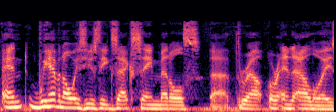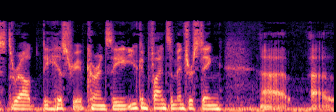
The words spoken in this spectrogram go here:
And we haven't always used the exact same metals uh, throughout, or and alloys throughout the history of currency. You can find some interesting uh, uh,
